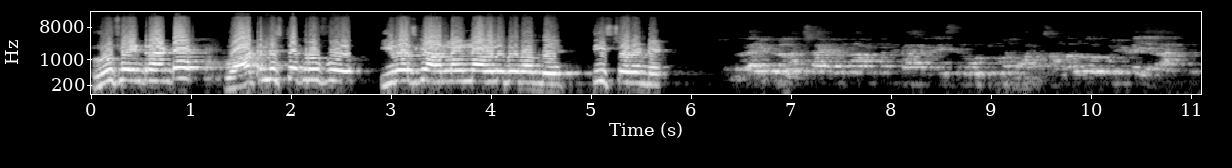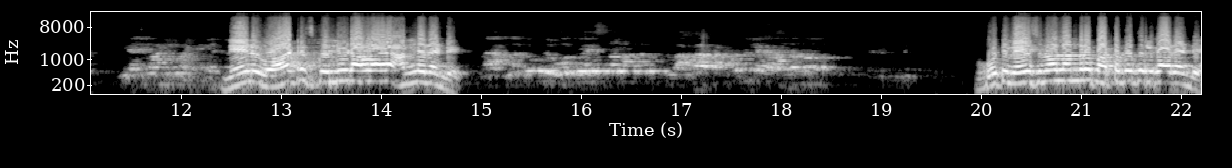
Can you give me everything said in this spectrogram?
ప్రూఫ్ ఏంట్రా అంటే వాటర్ లిస్టే ప్రూఫ్ ఈ రోజుకి ఆన్లైన్లో అవైలబుల్గా ఉంది. తీసి చూడండి. నేను వాటర్ కొల్యూడ్ అవ్వ అనలేదండి. ఓటు వేసిన వాళ్ళందరూ పట్టభద్రులు కాదండి.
